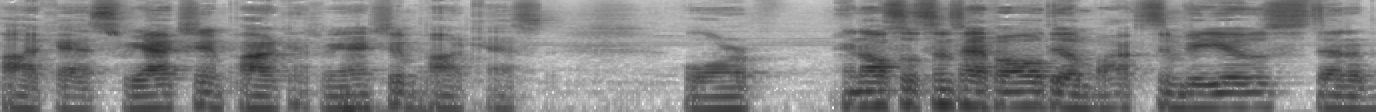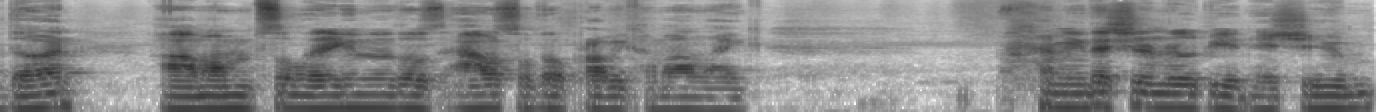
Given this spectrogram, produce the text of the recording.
podcast reaction, podcast reaction, podcast, or and also since I have all the unboxing videos that I've done, um, I'm still letting those out, so they'll probably come out like. I mean, that shouldn't really be an issue.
